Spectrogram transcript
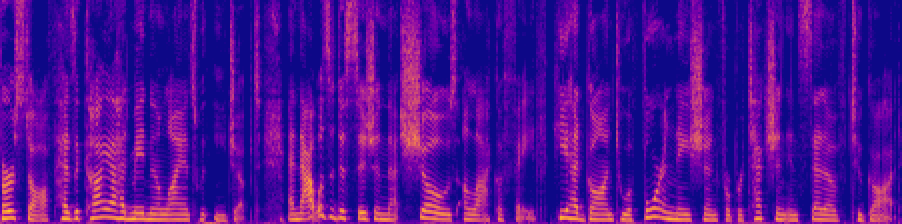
First off, Hezekiah had made an alliance with Egypt, and that was a decision that shows a lack of faith. He had gone to a foreign nation for protection instead of to God.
